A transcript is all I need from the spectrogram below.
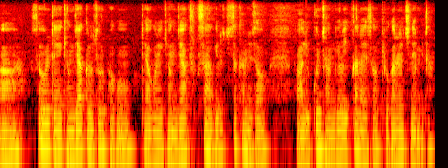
아, 서울대 경제학과를 졸업하고 대학원의 경제학 석사학위를 시작하면서 아, 육군 장교로 입관해서 교관을 지냅니다.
